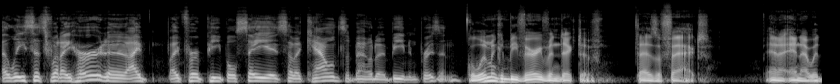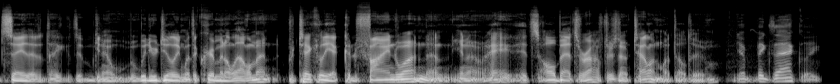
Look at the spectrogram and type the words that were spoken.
At least that's what I heard. Uh, I I've heard people say some accounts about uh, being in prison. Well, women can be very vindictive. That is a fact. And, I- and I would say that, like, you know, when you're dealing with a criminal element, particularly a confined one, then, you know, hey, it's all bets are off. There's no telling what they'll do. Yep, exactly.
